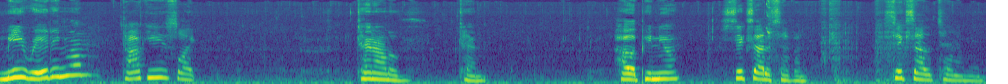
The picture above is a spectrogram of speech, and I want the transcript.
Me rating them, Taki's like 10 out of 10. Jalapeno, 6 out of 7. 6 out of 10, I mean.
